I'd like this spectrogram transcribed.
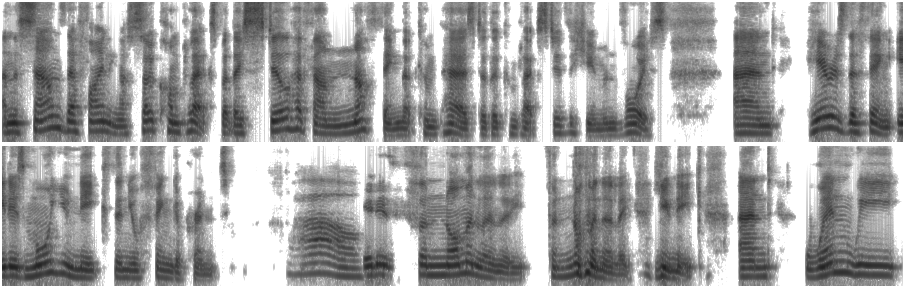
And the sounds they're finding are so complex, but they still have found nothing that compares to the complexity of the human voice. And here is the thing it is more unique than your fingerprint. Wow. It is phenomenally, phenomenally unique. And when we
